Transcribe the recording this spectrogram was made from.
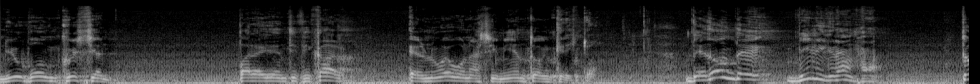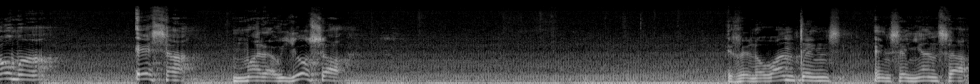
newborn Christian, para identificar el nuevo nacimiento en Cristo. ¿De dónde Billy Granja toma esa maravillosa y renovante enseñanza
